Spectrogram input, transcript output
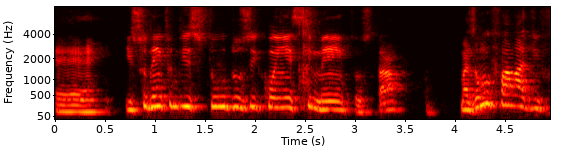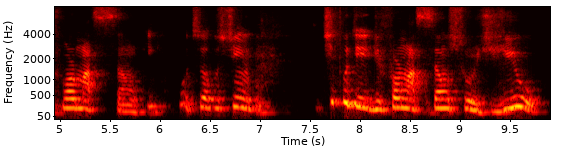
É, isso dentro de estudos e conhecimentos, tá? Mas vamos falar de formação. Que, putz, Agostinho, que tipo de, de formação surgiu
